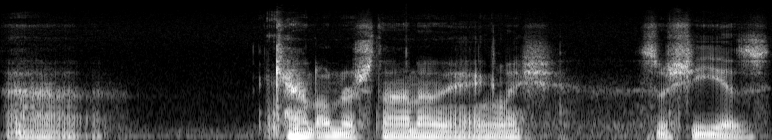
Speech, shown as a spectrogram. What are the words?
Uh, can't understand any English, so she is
